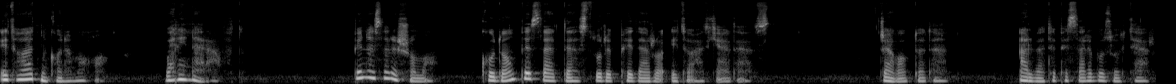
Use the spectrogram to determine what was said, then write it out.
اطاعت می‌کنم آقا. ولی نرفت. به نظر شما کدام پسر دستور پدر را اطاعت کرده است؟ جواب دادند البته پسر بزرگتر.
